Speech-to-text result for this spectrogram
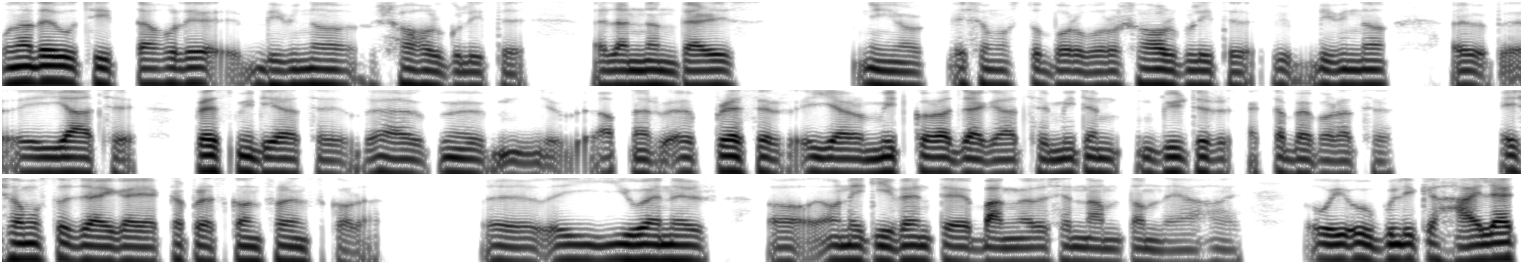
ওনাদের উচিত তাহলে বিভিন্ন শহরগুলিতে লন্ডন, প্যারিস, নিউ ইয়র্ক এই সমস্ত বড়, বড় শহরগুলিতে বিভিন্ন ইয়ে আছে, প্রেস মিডিয়া আছে, আপনার প্রেসের ইয়ার মিট করার জায়গা আছে, মিট অ্যান্ড গ্রিট এর একটা ব্যাপার আছে। এই সমস্ত জায়গায় একটা প্রেস কনফারেন্স করা। ইউএনের অনেক ইভেন্টে বাংলাদেশের নাম-টাম নেয়া হয়। ওই ওগুলিকে হাইলাইট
